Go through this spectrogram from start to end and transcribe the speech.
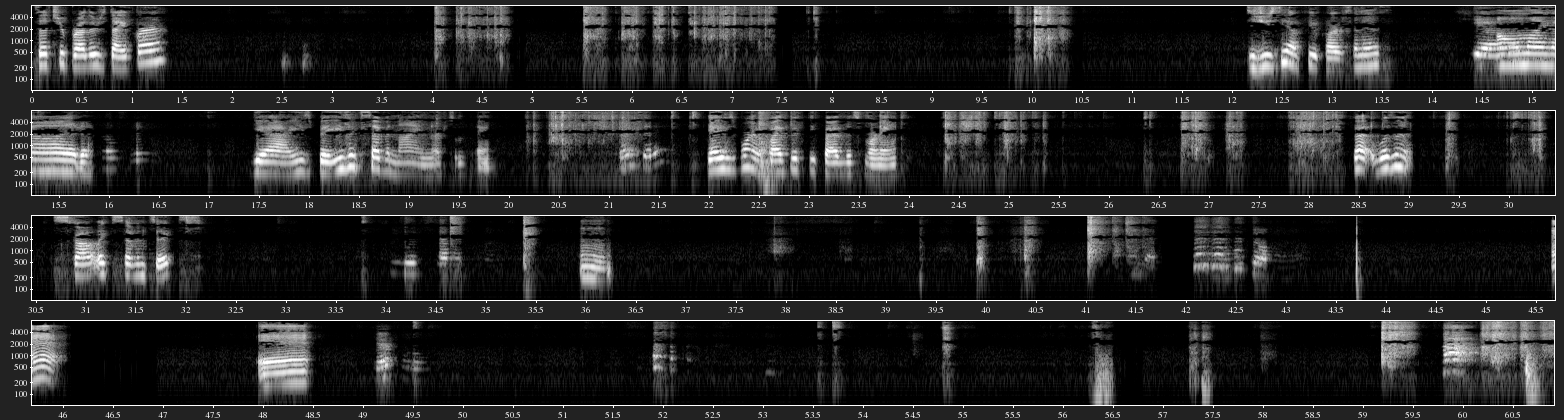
Is that your brother's diaper? Did you see how cute Carson is? Yeah. Oh my god. Yeah, he's big. He's like seven nine or something. That's it. Yeah, he was born at five fifty five this morning. That wasn't Scott like seven six? He was seven. Mm. eh. Eh. Thank you.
